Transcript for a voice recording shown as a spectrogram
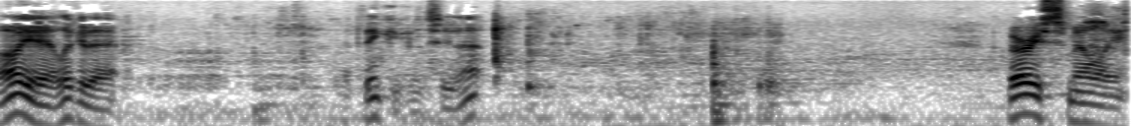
Oh yeah, look at that. I think you can see that. Very smelly.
